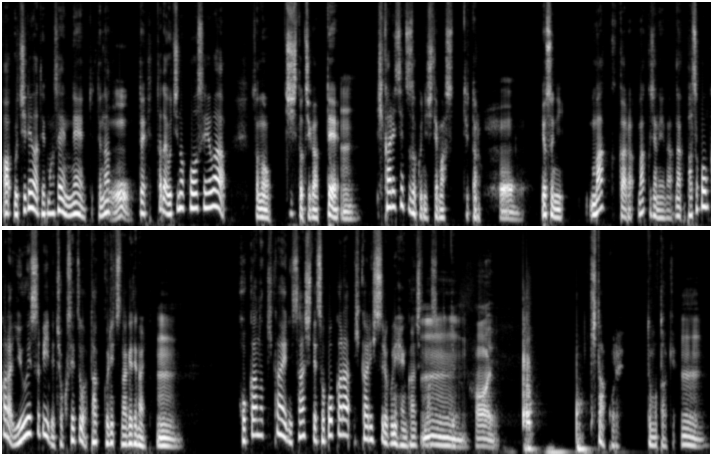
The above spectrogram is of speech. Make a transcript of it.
あ、うちでは出ませんね。って言ってなっ。て、ただうちの構成は、その、機種と違って、うん。光接続にしてますって言ったの。ほう。要するに、Mac から、Mac じゃねえな、なんかパソコンから USB で直接は DAC につなげてないと。うん。他の機械に挿してそこから光出力に変換してますってはい。来たこれって思ったわけ。うん。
